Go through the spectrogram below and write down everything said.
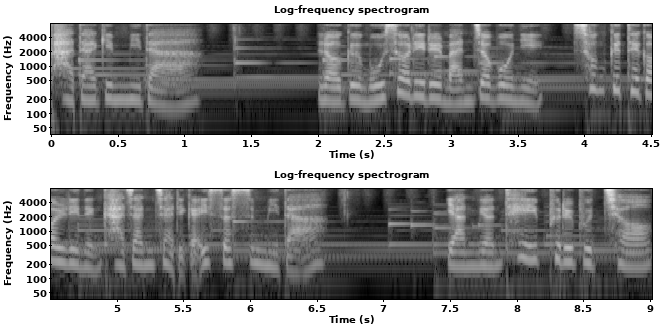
바닥입니다. 러그 모서리를 만져보니 손끝에 걸리는 가장자리가 있었습니다. 양면 테이프를 붙여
